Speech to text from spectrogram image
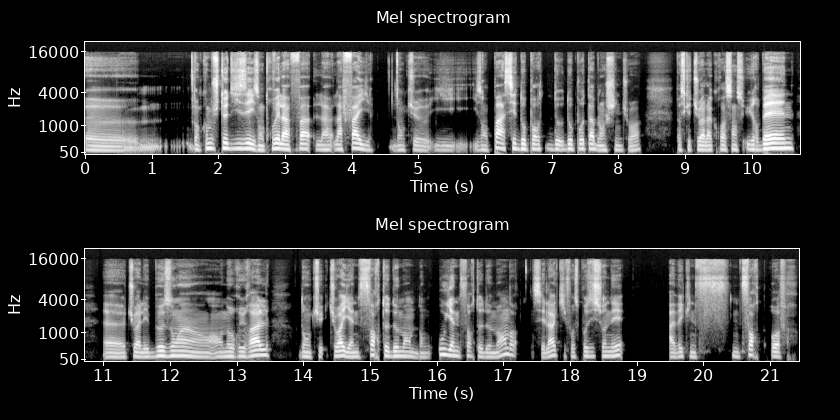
donc comme je te disais, ils ont trouvé la la faille, donc ils ils ont pas assez d'eau potable en Chine, tu vois? Parce que tu as la croissance urbaine, tu as les besoins en en eau rurale, donc tu vois, il y a une forte demande. Donc où il y a une forte demande, c'est là qu'il faut se positionner avec une forte offre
